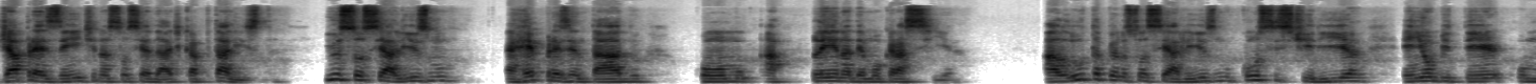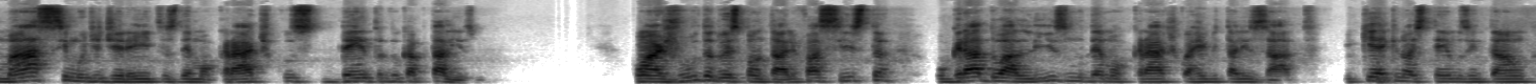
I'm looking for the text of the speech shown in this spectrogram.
já presente na sociedade capitalista. E o socialismo é representado como a plena democracia. A luta pelo socialismo consistiria em obter o máximo de direitos democráticos dentro do capitalismo. Com a ajuda do espantalho fascista, o gradualismo democrático é revitalizado. E o que é que nós temos, então,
